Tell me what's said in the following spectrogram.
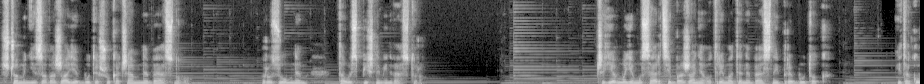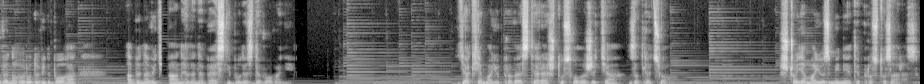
Що мені заважає бути шукачем небесного, розумним та успішним інвестором? Чи є в моєму серці бажання отримати небесний прибуток і таку винагороду від Бога, аби навіть ангели небесні були здивовані? Як я маю провести решту свого життя задля цього? Що я маю змінити просто зараз?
